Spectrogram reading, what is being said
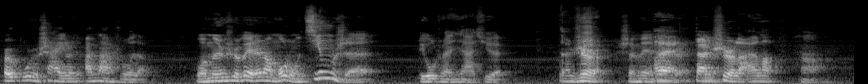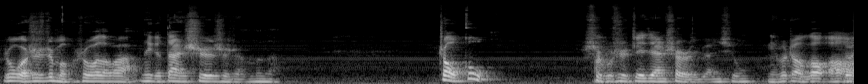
而不是杀一个。安娜说的，我们是为了让某种精神流传下去。但是，什么呀？这哎，，但是来了。啊，如果是这么说的话，那个但是是什么呢？赵构是不是这件事儿的元凶？你说赵构哦对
